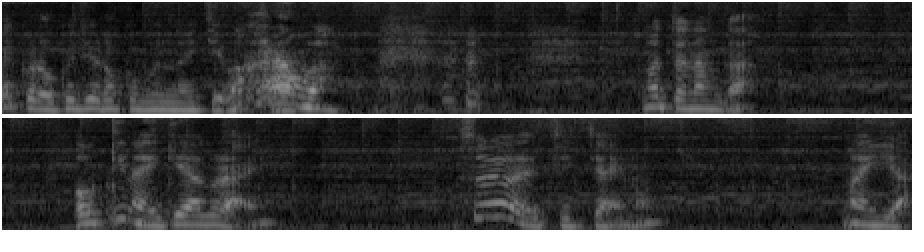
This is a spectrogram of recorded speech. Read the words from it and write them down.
約66分の1分からんわ。もっとなんか大きな IKEA ぐらい？それよりちっちゃいの？まあいいや。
